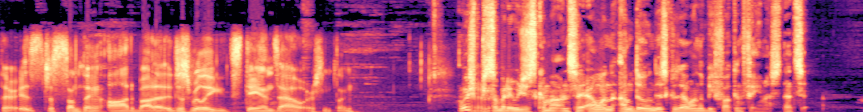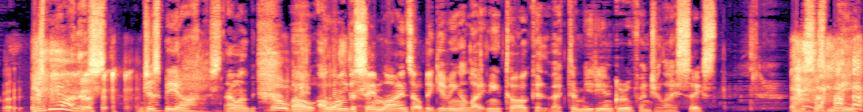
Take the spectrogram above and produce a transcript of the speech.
there is just something odd about it. It just really stands out or something. I wish somebody would just come out and say, "I want. I'm doing this because I want to be fucking famous." That's it. Right. Just be honest. just be honest. I want to be. Nobody Oh, along the same lines, I'll be giving a lightning talk at Vector Media Group on July 6th. This is me.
